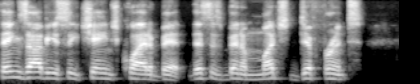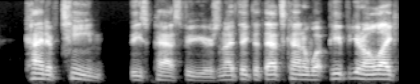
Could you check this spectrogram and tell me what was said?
Things obviously changed quite a bit. This has been a much different kind of team these past few years, and I think that that's kind of what people, you know, like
